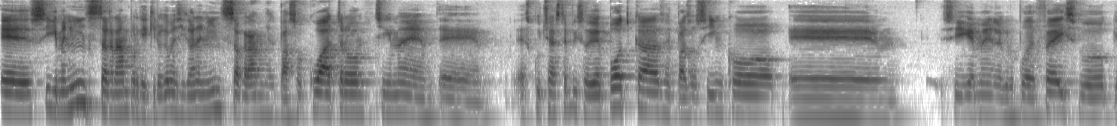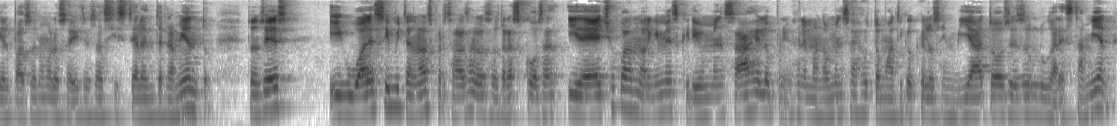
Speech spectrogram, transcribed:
es sígueme en Instagram porque quiero que me sigan en Instagram. El paso 4, sígueme, eh, escucha este episodio de podcast. El paso 5, eh, sígueme en el grupo de Facebook y el paso número 6 es asiste al entrenamiento. Entonces, igual estoy invitando a las personas a las otras cosas y de hecho cuando alguien me escribe un mensaje, lo, se le manda un mensaje automático que los envía a todos esos lugares también.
